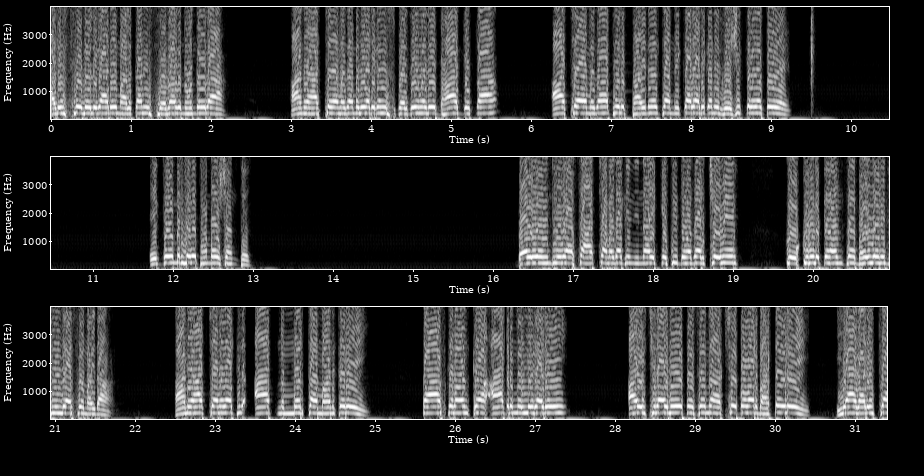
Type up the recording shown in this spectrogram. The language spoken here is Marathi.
अडीचशे बैलगाडी मालकांनी सहभाग नोंदवला. आणि आजच्या या मैदानामध्ये या ठिकाणी स्पर्धेमध्ये भाग घेतला. आजच्या या मैदानातील फायनलचा निकाल या ठिकाणी घोषित केला जातोय. एक दोन मिनिट सगळे थांबव शांत. भव्य आणि असं आजच्या मैदानातील निर्णायक केसरी दोन हजार चोवीस कोकरुडकरांचं भव्य आणि दिव्य असं मैदान. आणि आजच्या मैदानातील आठ नंबरचा मानकरी तास क्रमांक आठ नंबरली गाडी आई चिरायदेवी प्रसन्न अक्षय पवार भाटवडे या गाडीचा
